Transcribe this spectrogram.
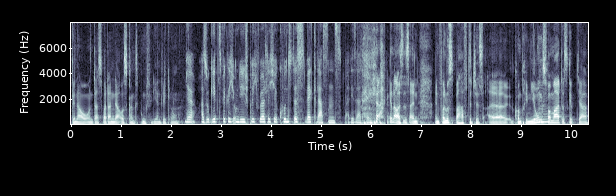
genau? Und das war dann der Ausgangspunkt für die Entwicklung. Ja, also geht es wirklich um die sprichwörtliche Kunst des Weglassens bei dieser Technik. ja, genau. Es ist ein, ein verlustbehaftetes äh, Komprimierungsformat. Mhm. Es gibt ja,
